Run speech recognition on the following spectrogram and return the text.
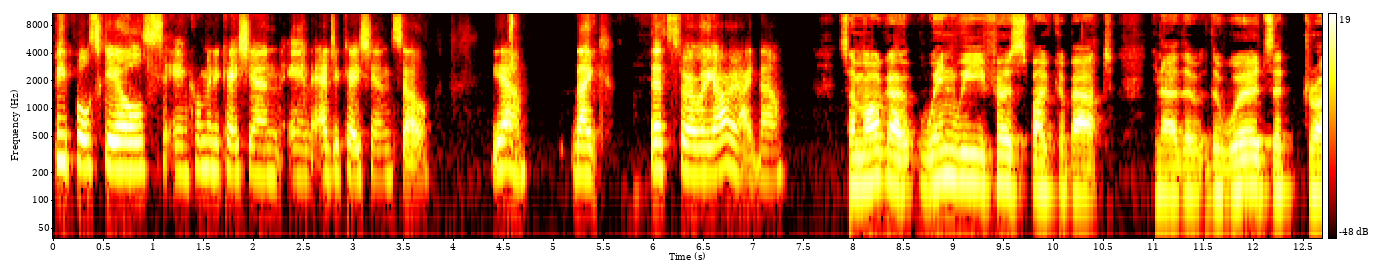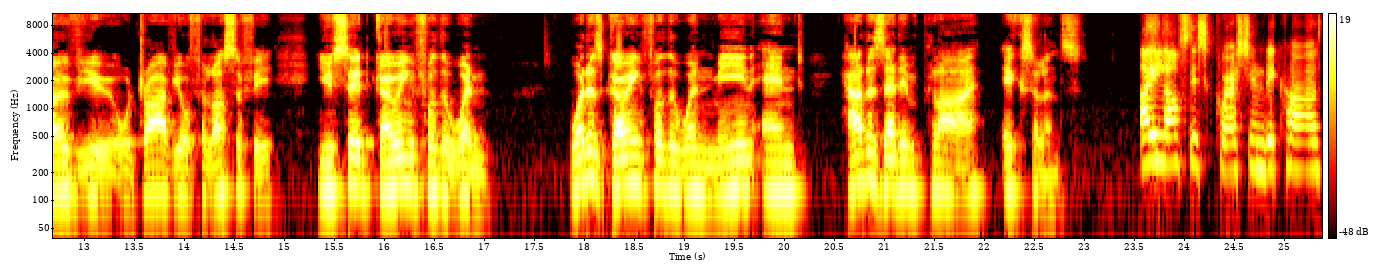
people skills, in communication, in education. So, yeah, like that's where we are right now. So, Margo, when we first spoke about, you know, the, the words that drove you or drive your philosophy, you said going for the win. What does going for the win mean, and how does that imply excellence? I love this question because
